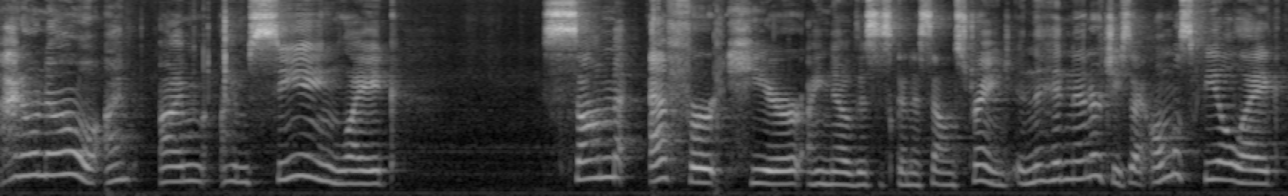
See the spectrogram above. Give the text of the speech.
I don't know. I'm I'm I'm seeing like some effort here. I know this is going to sound strange in the hidden energies. I almost feel like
